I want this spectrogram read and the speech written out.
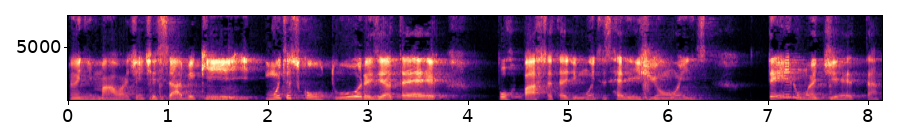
animal. A gente sabe que uhum. muitas culturas e até por parte até de muitas religiões, ter uma dieta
